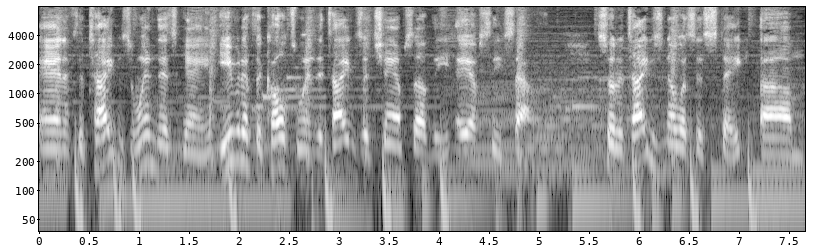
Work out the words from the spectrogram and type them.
And if the Titans win this game, even if the Colts win, the Titans are champs of the AFC South. So the Titans know what's at stake. Um,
